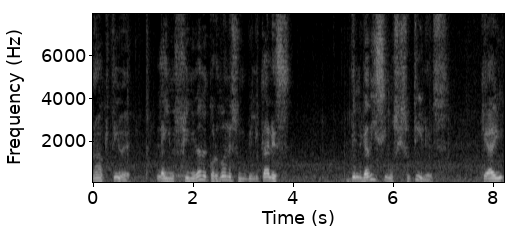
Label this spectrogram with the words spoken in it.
no active la infinidad de cordones umbilicales delgadísimos y sutiles que hay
